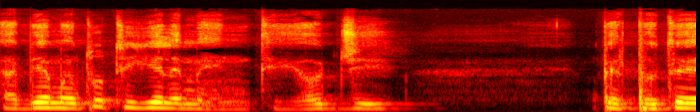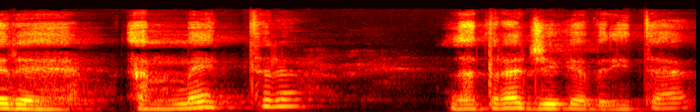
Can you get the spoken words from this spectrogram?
Abbiamo tutti gli elementi oggi per poter ammettere la tragica verità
